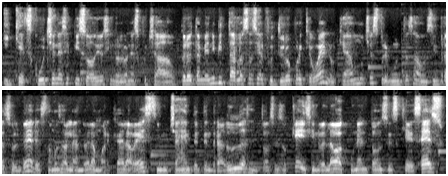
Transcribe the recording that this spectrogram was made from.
y que escuchen ese episodio si no lo han escuchado, pero también invitarlos hacia el futuro porque, bueno, quedan muchas preguntas aún sin resolver. Estamos hablando de la marca de la bestia y mucha gente tendrá dudas, entonces, ok, si no es la vacuna, entonces, ¿qué es eso?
